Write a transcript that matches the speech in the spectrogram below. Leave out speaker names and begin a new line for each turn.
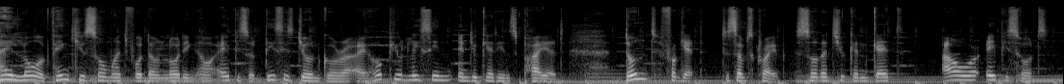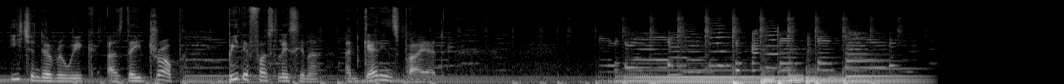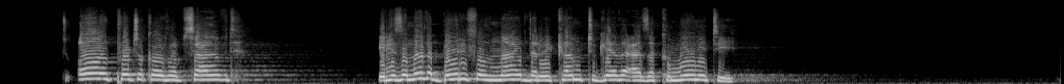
Hello, thank you so much for downloading our episode. This is John Gora. I hope you listen and you get inspired. Don't forget to subscribe so that you can get our episodes each and every week as they drop. Be the first listener and get inspired. To all protocols observed, it is another beautiful night that we come together as a community.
